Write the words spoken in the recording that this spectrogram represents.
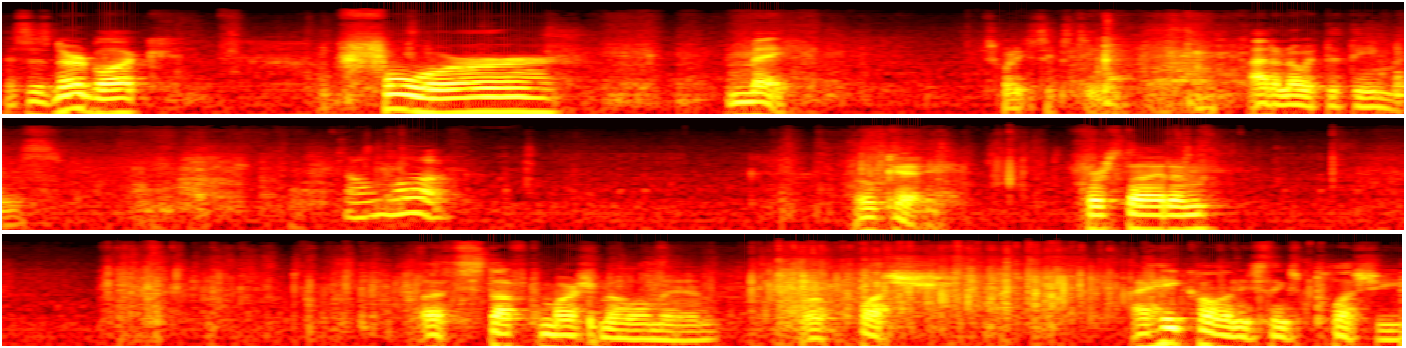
this is Nerd Block for May 2016. I don't know what the theme is. Don't look. Okay. First item. A stuffed marshmallow man. Or plush. I hate calling these things plushy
